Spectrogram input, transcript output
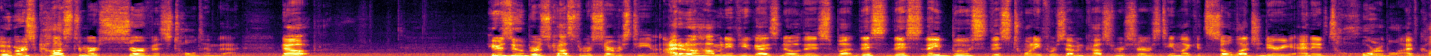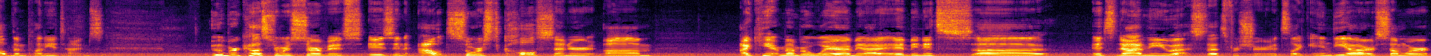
Uber's customer service told him that. Now, Here's Uber's customer service team. I don't know how many of you guys know this, but this this they boost this 24/7 customer service team like it's so legendary and it's horrible. I've called them plenty of times. Uber customer service is an outsourced call center. Um, I can't remember where. I mean, I, I mean it's uh, it's not in the U.S. That's for sure. It's like India or somewhere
